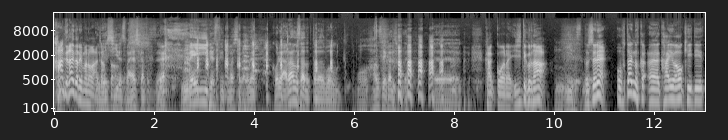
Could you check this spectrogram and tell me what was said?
噛んでないだろ今のは。嬉しいです。怪しかったですね。嬉しいですって言ってましたからね。これアナウンサーだったらもうもう反省会でしょうね、えかっこ笑いいじってくるな。ーうんいいですね。そしてねお二人のか、えー会話を聞いて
